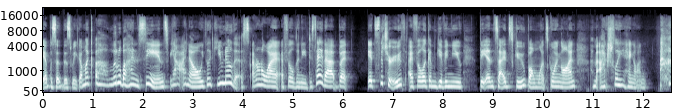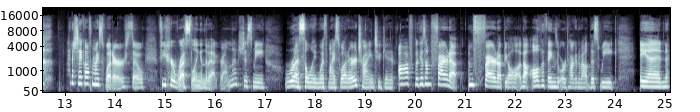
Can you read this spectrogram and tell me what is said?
episode this week, I'm like, a little behind the scenes. Yeah, I know. Like, you know this. I don't know why I feel the need to say that, but it's the truth. I feel like I'm giving you the inside scoop on what's going on. I'm actually, hang on, had to take off my sweater. So, if you hear rustling in the background, that's just me wrestling with my sweater, trying to get it off because I'm fired up. I'm fired up, y'all, about all the things that we're talking about this week. And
